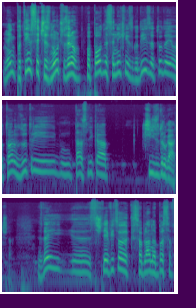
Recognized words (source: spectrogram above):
Ne, in potem se čez noč, oziroma popoldne, se nekaj zgodi, zato da je v torek zjutraj ta slika čist drugačna. Zdaj, eh, s Štefico, ki so bila na BSF,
